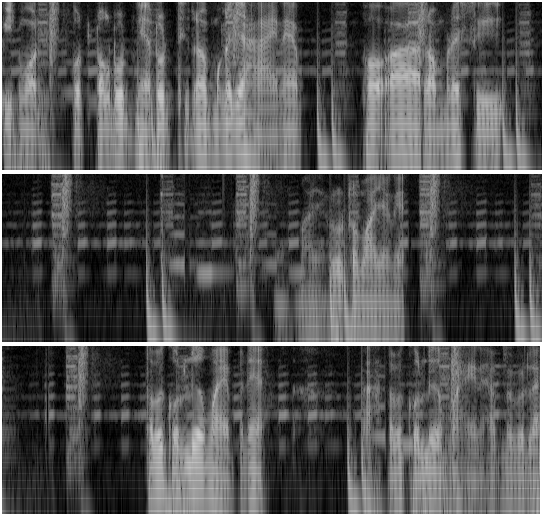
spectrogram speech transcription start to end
ปิดหมดกดล็อกรถเนี่ยรถที่เรามันก็จะหายนะครับ เพราะว่าเราไม่ได้ซื้อ มาอย่างรถเรามาอย่างเนี้ยต้องไปกดเลือกใหม่ปะเนี่ยอะต้องไปกดเลือกใหม่นะครับไม่เป็นไร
